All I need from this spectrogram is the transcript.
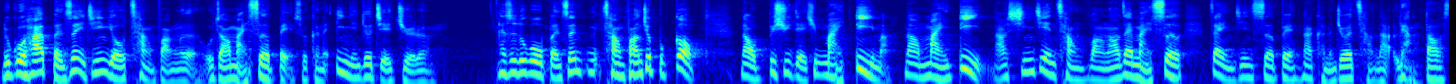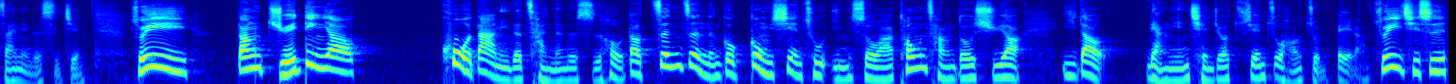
如果他本身已经有厂房了，我只要买设备，所以可能一年就解决了。但是如果我本身厂房就不够，那我必须得去买地嘛。那买地，然后新建厂房，然后再买设，再引进设备，那可能就会长达两到三年的时间。所以，当决定要扩大你的产能的时候，到真正能够贡献出营收啊，通常都需要一到两年前就要先做好准备了。所以，其实，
